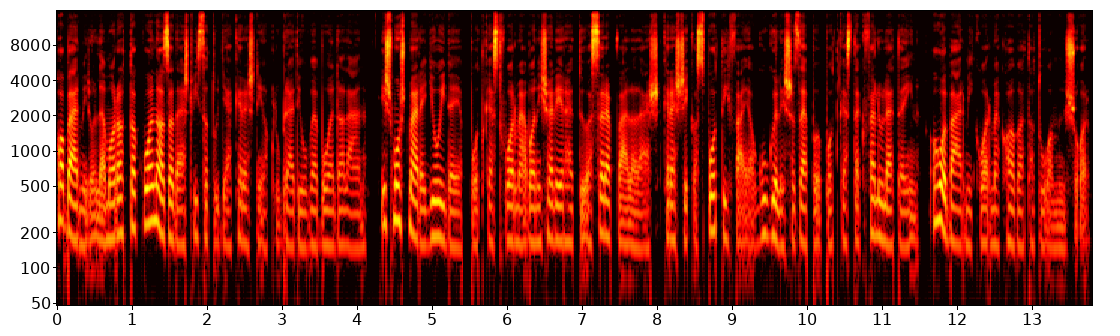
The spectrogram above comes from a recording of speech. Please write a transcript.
Ha bármiről lemaradtak volna, az adást vissza tudják keresni a Klubrádió weboldalán. És most már egy jó ideje podcast formában is elérhető a szerepvállalás. Keressék a Spotify, a Google és az Apple podcastek felületein, ahol bármikor meghallgatható a műsor.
